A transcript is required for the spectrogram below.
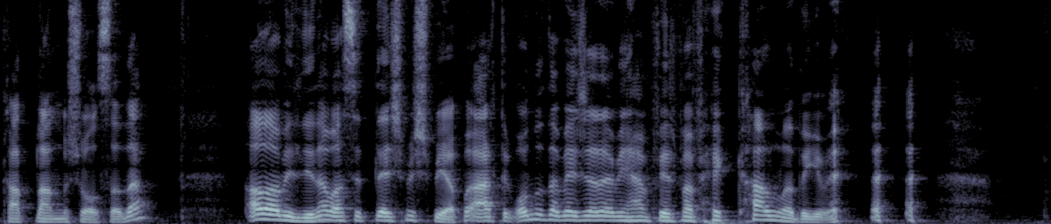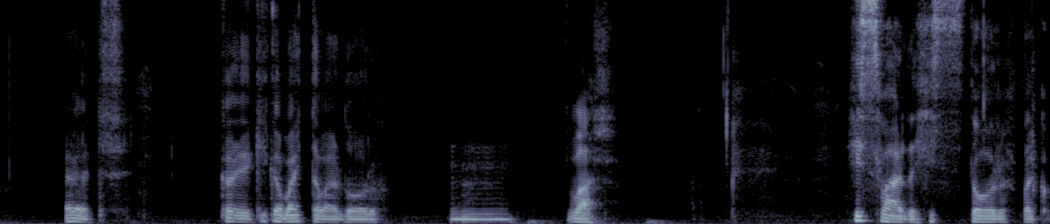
katlanmış olsa da alabildiğine basitleşmiş bir yapı. Artık onu da beceremeyen firma pek kalmadı gibi. Evet. Gigabyte da var doğru. Hmm. var. His vardı his doğru. Bak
